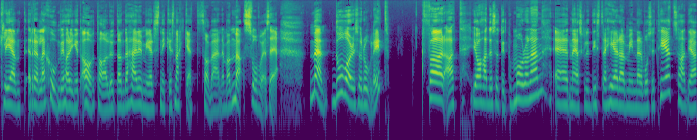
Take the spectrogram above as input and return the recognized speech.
klientrelation, vi har inget avtal, utan det här är mer snickesnacket som är när man möts, så får jag säga. Men då var det så roligt. För att jag hade suttit på morgonen eh, när jag skulle distrahera min nervositet så hade jag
